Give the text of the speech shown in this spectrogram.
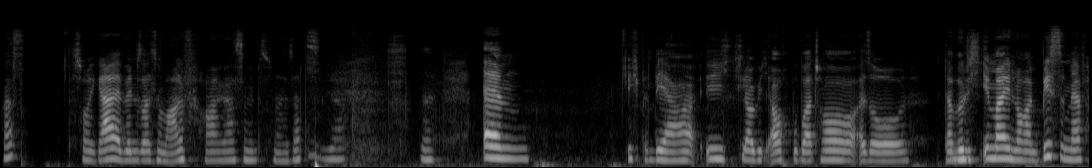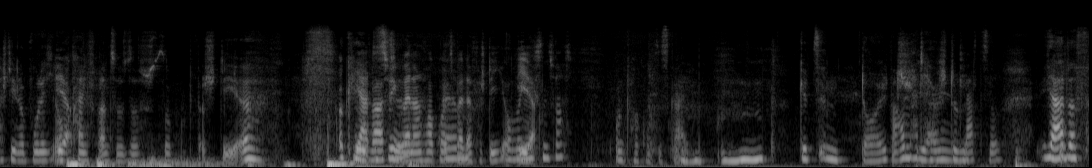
Was? Das ist doch egal, wenn du so als normale Frage hast, dann nimmst du einen Ersatz. Ja. Ähm, Ich bin. ja, ich glaube ich auch Bobaton. Also, da würde ich immerhin noch ein bisschen mehr verstehen, obwohl ich auch Ja. kein Französisch so gut verstehe. Okay, ja, deswegen, wenn warte. dann Hogwarts, Ähm, weil da verstehe ich auch ja. wenigstens was. Und Hogwarts ist geil. Mhm. Gibt's in Deutsch? Warum hat ja, Harry eine. Glatze? Ja, das ist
